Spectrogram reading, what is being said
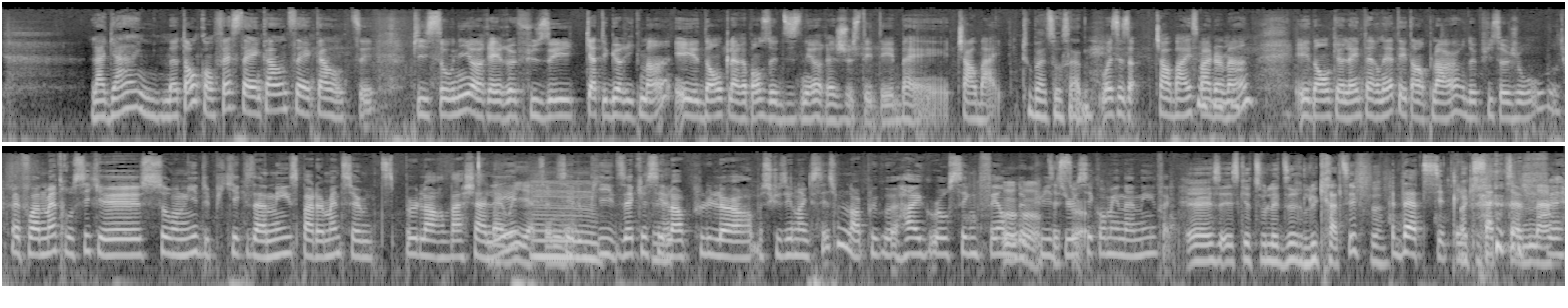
la gang, mettons qu'on fait 50-50, tu sais. » Puis Sony aurait refusé catégoriquement, et donc la réponse de Disney aurait juste été « Ben, ciao, bye. » Too bad, so sad. Ouais, c'est ça. Ciao, bye, Spider-Man. et donc, euh, l'Internet est en pleurs depuis ce jour. Il faut admettre aussi que Sony, depuis quelques années, Spider-Man, c'est un petit peu leur vache à lait. Ben oui, absolument. Puis ils disaient que c'est Yeah. leur plus leur excusez l'anglicisme leur plus high grossing film Mhm, depuis c'est Dieu sûr. sait combien d'années euh, Est-ce que tu voulais dire lucratif? that's it Exactement. Fait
